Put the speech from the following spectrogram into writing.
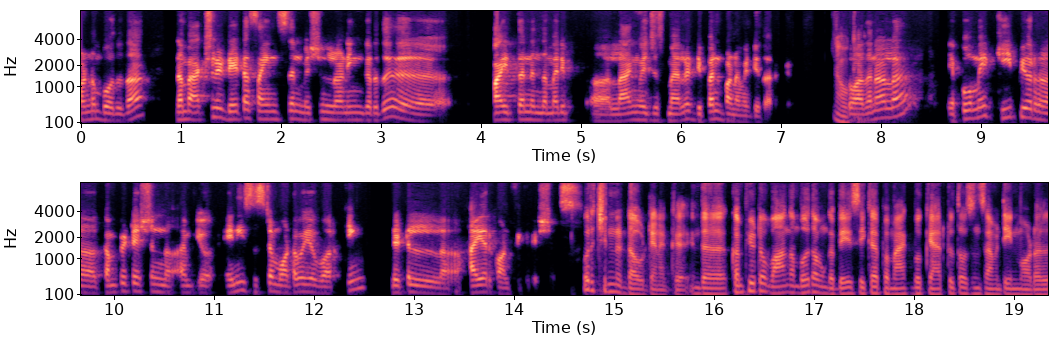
பண்ணும்போது தான் நம்ம actually data science and machine லேர்னிங்கிறது பைத்தன் இந்த மாதிரி லாங்குவேஜஸ் மேல டிபெண்ட் பண்ண வேண்டியதா இருக்கு. ஸோ அதனால எப்பவுமே keep your computation any system whatever you're working little higher configurations ஒரு சின்ன டவுட் எனக்கு. இந்த கம்ப்யூட்டர் வாங்கும்போது அவங்க பேசிக்கா இப்போ MacBook Air two thousand seventeen model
